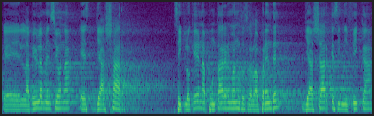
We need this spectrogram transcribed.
que la Biblia menciona es Yashar. Si lo quieren apuntar, hermanos, o se lo aprenden. Yashar, que significa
